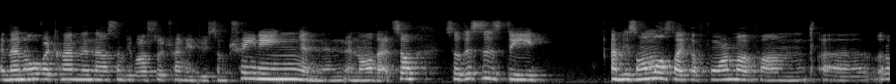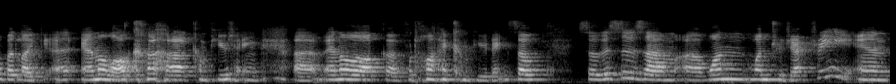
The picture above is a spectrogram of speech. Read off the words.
And then over time, then now some people are also trying to do some training and, and, and all that. So so this is the mean, it's almost like a form of um, a uh, little bit like analog computing, analog photonic computing. So so this is um, one one trajectory and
